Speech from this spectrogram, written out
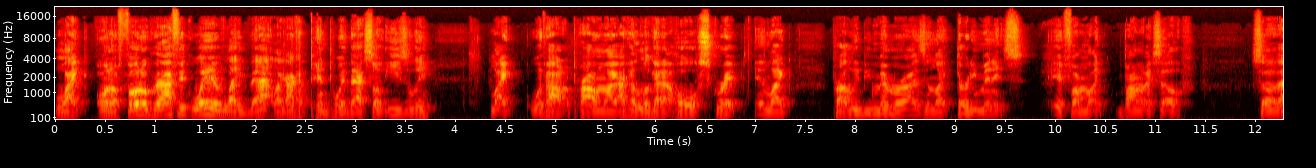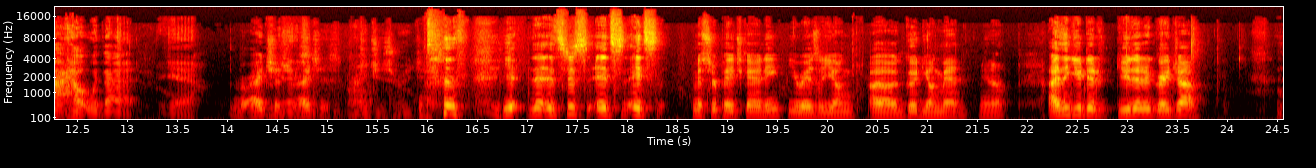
Like on a photographic way of like that, like I could pinpoint that so easily. Like without a problem. Like I could look at a whole script and like probably be memorized in like 30 minutes if I'm like by myself. So that helped with that. Yeah. righteous, Yes. righteous. Righteous, righteous. yeah, it's just it's it's Mr. Page Kennedy. You raised a young, uh, good young man. You know, I think you did you did a great job.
